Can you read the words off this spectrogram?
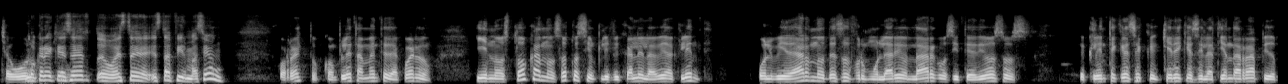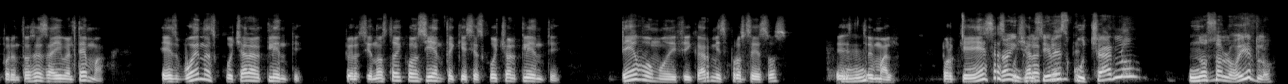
Seguro. ¿No cree que es este, esta afirmación? Correcto, completamente de acuerdo. Y nos toca a nosotros simplificarle la vida al cliente olvidarnos de esos formularios largos y tediosos. El cliente cree que quiere que se le atienda rápido, pero entonces ahí va el tema. Es bueno escuchar al cliente, pero si no estoy consciente que si escucho al cliente debo modificar mis procesos, uh -huh. estoy mal. Porque es escuchar no, inclusive escucharlo, no solo oírlo.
